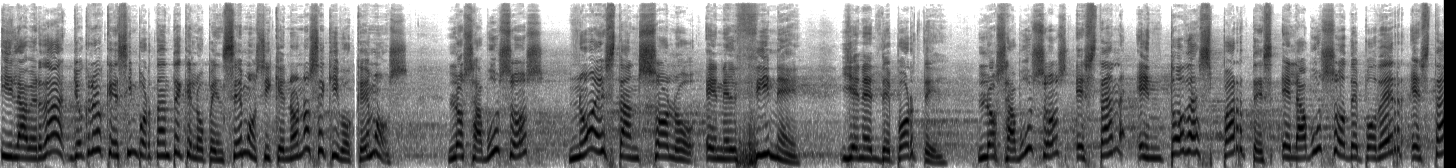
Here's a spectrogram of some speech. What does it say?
Y la verdad, yo creo que es importante que lo pensemos y que no nos equivoquemos. Los abusos no están solo en el cine y en el deporte. Los abusos están en todas partes. El abuso de poder está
